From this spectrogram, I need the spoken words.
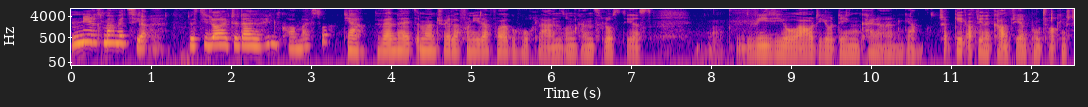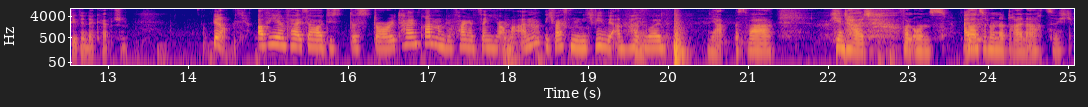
nee, das machen wir jetzt hier. Dass die Leute da hinkommen, weißt du? Ja, wir werden da jetzt immer einen Trailer von jeder Folge hochladen. So ein ganz lustiges Video, Audio-Ding, keine Ahnung. Ja, geht auf den Account gn.talking, steht in der Caption. Genau. Auf jeden Fall ist ja heute das Storytime dran und wir fangen jetzt, denke ich, auch mal an. Ich weiß nur nicht, wie wir anfangen wollen. Ja, es war Kindheit von uns. Also- 1983. es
